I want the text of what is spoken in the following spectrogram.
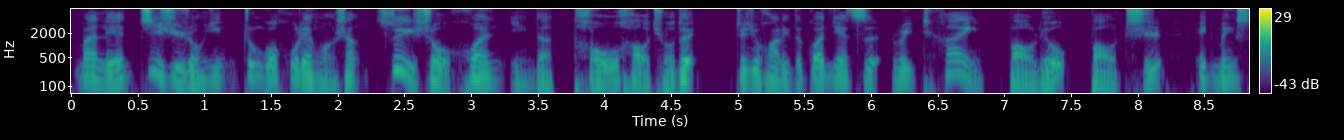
曼联继续荣膺中国互联网上最受欢迎的头号球队。这句话里的关键词 retain 保留、保持，it means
